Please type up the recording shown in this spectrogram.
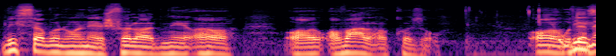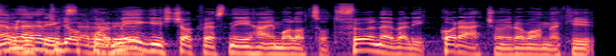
visszavonulni és feladni a, a, a vállalkozó a Jó, de nem lehet, hogy szerelő. akkor mégiscsak vesz néhány malacot, fölnevelik, karácsonyra van neki.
